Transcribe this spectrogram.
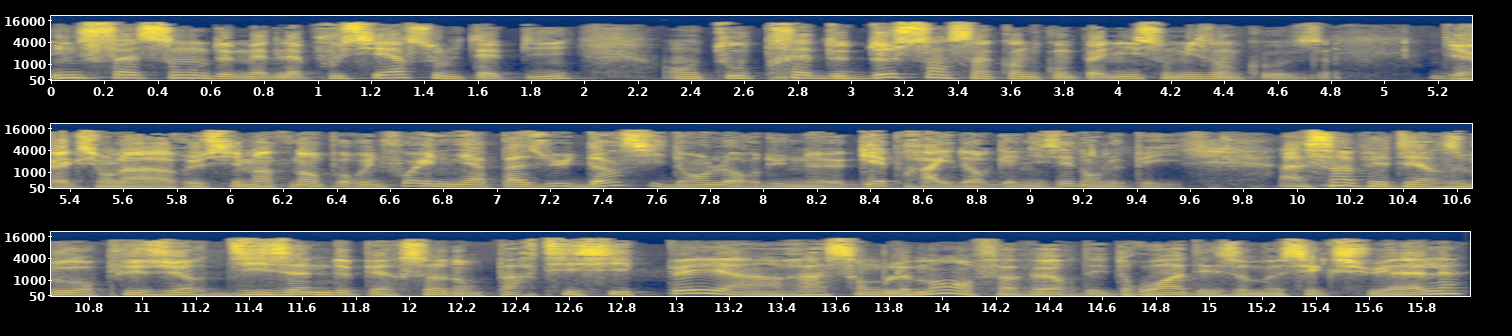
une façon de mettre la poussière sous le tapis. En tout, près de 250 compagnies sont mises en cause. Direction la Russie maintenant. Pour une fois, il n'y a pas eu d'incident lors d'une Gay Pride organisée dans le pays. À Saint-Pétersbourg, plusieurs dizaines de personnes ont participé à un rassemblement en faveur des droits des homosexuels.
